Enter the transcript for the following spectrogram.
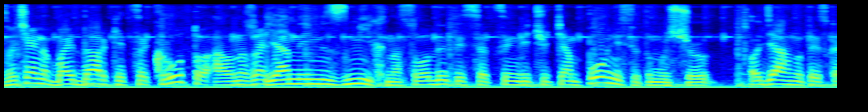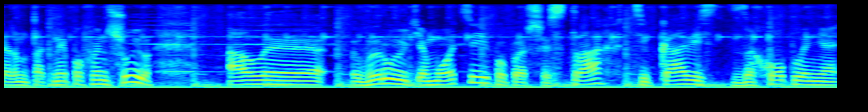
Звичайно, байдарки це круто, але на жаль, я не зміг насолодитися цим відчуттям повністю, тому що одягнутий, скажімо так, не по феншую. Але вирують емоції: по-перше, страх, цікавість, захоплення.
